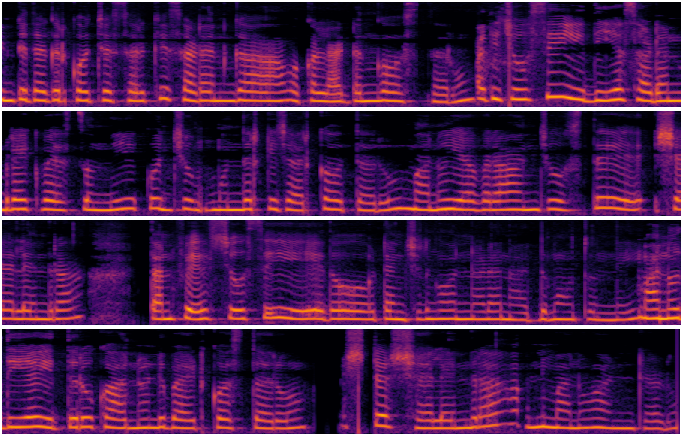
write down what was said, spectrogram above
ఇంటి దగ్గరకు వచ్చేసరికి సడన్‌గా ఒకళ్ళు అడ్డంగా వస్తారు. అది చూసి దియ సడన్ బ్రేక్ వేస్తుంది. కొంచెం ముందరికి జర్క్ అవుతారు. మను ఎవరా అని చూస్తే శైలేంద్ర. తన ఫేస్ చూసి ఏదో టెన్షన్‌గా ఉన్నాడని అర్థమవుతుంది. మను, దియ ఇద్దరు కారు నుండి బయటకొస్తారు. మిస్టర్ శైలేంద్ర అని మను అంటాడు.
